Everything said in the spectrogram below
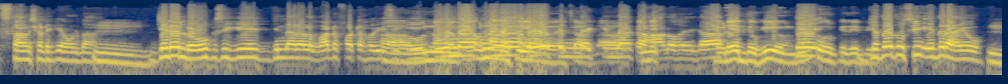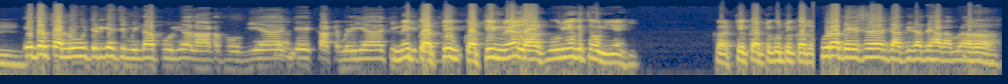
ਸਥਾਨ ਛੱਡ ਕੇ ਆਉਣ ਦਾ। ਜਿਹੜੇ ਲੋਕ ਸੀਗੇ ਜਿਨ੍ਹਾਂ ਨਾਲ ਵੱਡ ਫਟ ਹੋਈ ਸੀਗੀ ਉਹਨਾਂ ਦਾ- ਕੀ ਹੋਇਆ ਕਿੰਨਾ ਹਿਸਾਬ ਕਿੰਨਾ ਨਾਲ, ਕੁ ਕਿੰਨੇ- ਹਾਲ ਹੋਏਗਾ। ਬੜੇ ਦੁਖੀ ਹੋਣਗੇ ਹੋਰ ਕਿਤੇ ਵੀ। ਜਦੋਂ ਤੁਸੀਂ ਇੱਧਰ ਆਏ ਹੋ ਇੱਧਰ ਤੁਹਾਨੂੰ ਜਿਹੜੀਆਂ ਜ਼ਮੀਨਾਂ ਪੂਰੀਆਂ ਲਾਟ ਹੋ ਗਈਆਂ ਕਿ ਘੱਟ ਮਿਲੀਆਂ ਕਿ ਨਹੀਂ ਘੱਟ ਘੱਟ ਮਿਲਿਆ ਲਾਲ ਪੂਰੀਆਂ ਕਿੱਥੋਂ ਹੋਣੀਆਂ ਸੀ? ਘੱਟ ਘੱਟ ਕੁੱਟ ਕਰ ਪੂਰਾ ਦੇਸ਼ ਆਜ਼ਾਦੀ ਦਾ ਦਿਹਾੜਾ ਮਨਾ ਰਿਹਾ।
